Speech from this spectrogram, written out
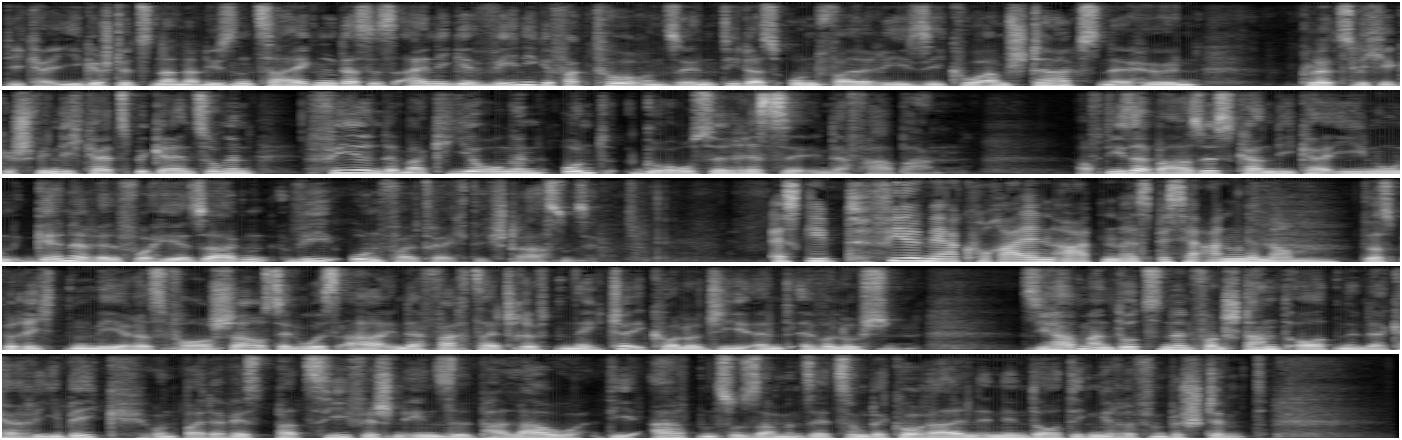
Die KI-gestützten Analysen zeigen, dass es einige wenige Faktoren sind, die das Unfallrisiko am stärksten erhöhen. Plötzliche Geschwindigkeitsbegrenzungen, fehlende Markierungen und große Risse in der Fahrbahn. Auf dieser Basis kann die KI nun generell vorhersagen, wie unfallträchtig Straßen sind. Es gibt viel mehr Korallenarten als bisher angenommen. Das berichten Meeresforscher aus den USA in der Fachzeitschrift Nature Ecology and Evolution. Sie haben an Dutzenden von Standorten in der Karibik und bei der westpazifischen Insel Palau die Artenzusammensetzung der Korallen in den dortigen Riffen bestimmt.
